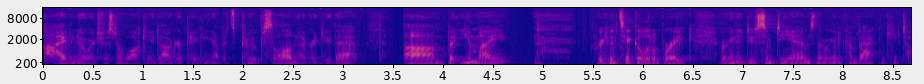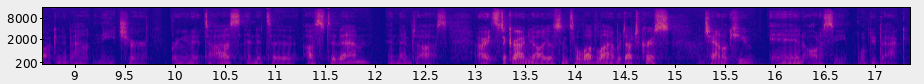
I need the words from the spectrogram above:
I have no interest in walking a dog or picking up its poop, so I'll never do that. Um, but you might. we're going to take a little break. We're going to do some DMs, and then we're going to come back and keep talking about nature, bringing it to us and it to us to them and them to us. All right, stick around, y'all. You're listening to Love Line with Dr. Chris on Channel Q and Audacy. We'll be back.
